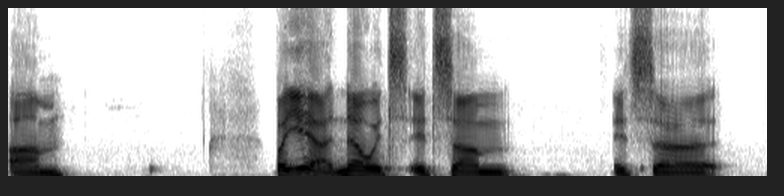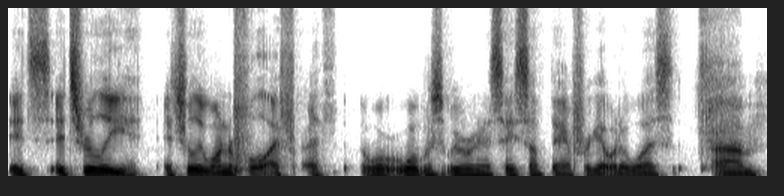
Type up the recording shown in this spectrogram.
um but yeah no it's it's um it's uh it's it's really it's really wonderful. I, I what was we were going to say something. I forget what it was. Um,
